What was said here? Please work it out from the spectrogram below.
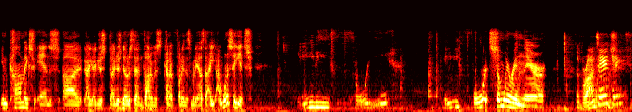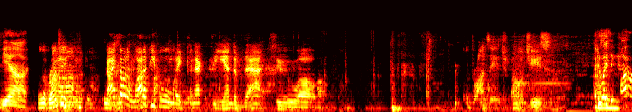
in comics ends. Uh, I, I just I just noticed that and thought it was kind of funny that somebody asked that. I, I want to say it's eighty three. 84 it's somewhere in there The Bronze Age. yeah Well, the Bronze Uh, Age. I thought a lot of people like connect the end of that to um, the Bronze Age. Oh, jeez. because I think modern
